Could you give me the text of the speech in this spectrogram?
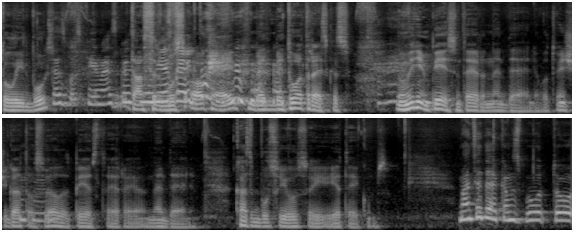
Būs. Tas būs pirmais, kas tas būs. Okay, bet, bet otrais, kas nu, viņam 50 eiro nedēļa, viņš ir gatavs mm -hmm. vēl 50 eiro nedēļa. Kāds būs jūsu ieteikums? Mans ieteikums būtu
